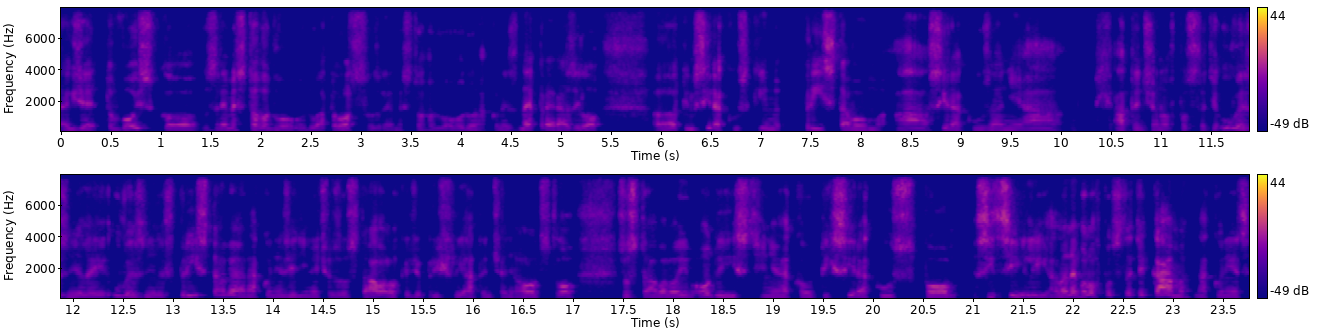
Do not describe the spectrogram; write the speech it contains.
Takže to vojsko zrejme z toho dôvodu a to lodstvo zrejme z toho dôvodu nakoniec neprerazilo eh, tým syrakúským prístavom a Syrakúzania tých Atenčanov v podstate uväznili, uväznili v prístave a nakoniec jediné, čo zostávalo, keďže prišli Atenčania o lodstvo, zostávalo im odísť nejako tých Syrakúz po Sicílii, ale nebolo v podstate kam. Nakoniec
